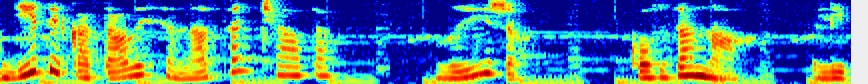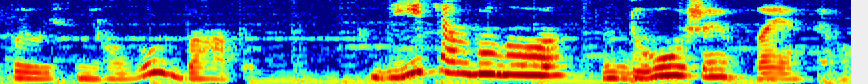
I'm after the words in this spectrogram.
Діти каталися на санчатах, лижах, ковзанах, ліпили снігову бабу. Дітям було дуже весело.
